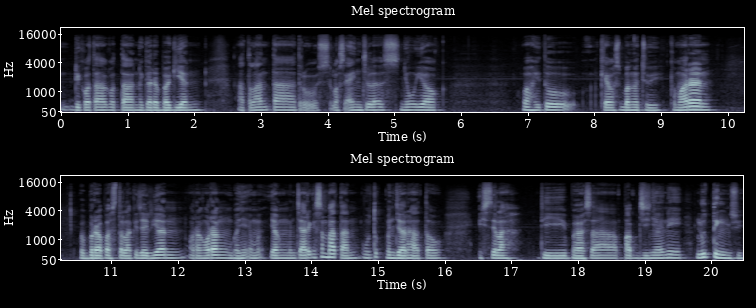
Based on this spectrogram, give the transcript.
di kota-kota negara bagian Atlanta, terus Los Angeles, New York. Wah, itu chaos banget cuy. Kemarin beberapa setelah kejadian orang-orang banyak yang mencari kesempatan untuk menjarah atau istilah di bahasa PUBG-nya ini looting sih.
